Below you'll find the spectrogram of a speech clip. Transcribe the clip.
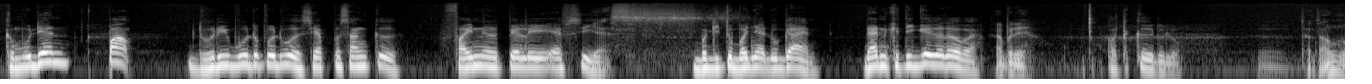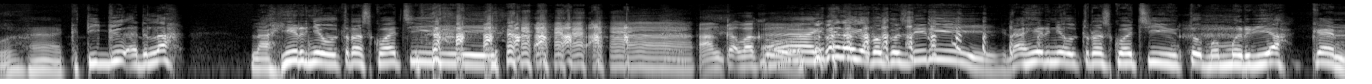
Kemudian pap 2022 siapa sangka final Piala AFC Yes. Begitu banyak dugaan. Dan ketiga kau tahu apa? Apa dia? Kau teka dulu. Tak tahu lah. ha, Ketiga adalah Lahirnya Ultra Squatchy. Angkat baku. ha, Kita nak agak bagus sendiri. Lahirnya Ultra Squatchy Untuk memeriahkan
